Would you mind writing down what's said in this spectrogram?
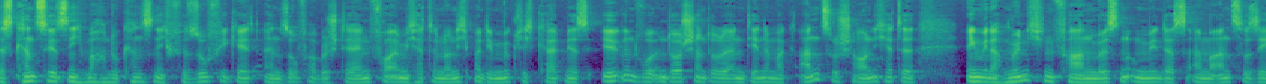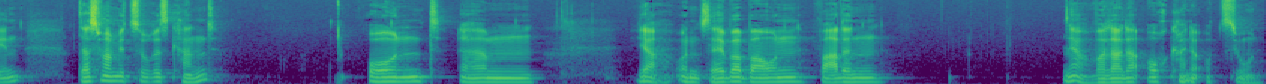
das kannst du jetzt nicht machen. Du kannst nicht für so viel Geld ein Sofa bestellen. Vor allem, ich hatte noch nicht mal die Möglichkeit, mir das irgendwo in Deutschland oder in Dänemark anzuschauen. Ich hätte irgendwie nach München fahren müssen, um mir das einmal anzusehen. Das war mir zu riskant. Und ähm, ja, und selber bauen war dann, ja, war leider auch keine Option.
